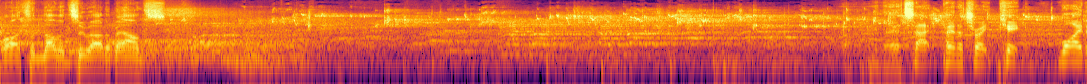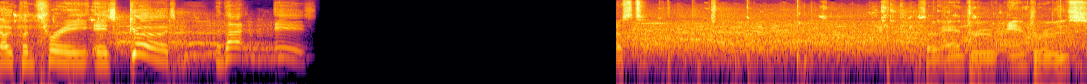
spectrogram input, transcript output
Well, it's another two out of bounds. They attack, penetrate, kick, wide open three is good. And that is. So Andrew Andrews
